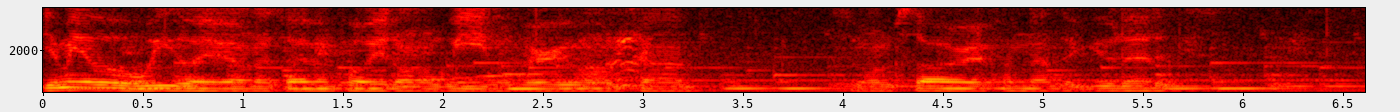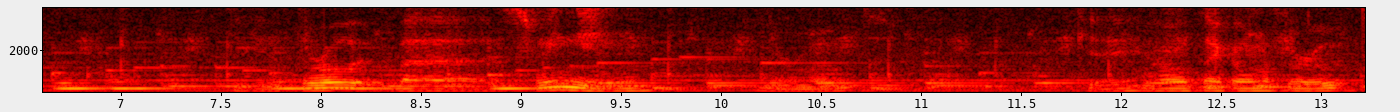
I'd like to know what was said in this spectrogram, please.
Give me a little lay on this. I haven't played on a Wii in a very long time. So I'm sorry if I'm not that good at it. You can throw it by swinging the remote. Okay, I don't think I want to throw it.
